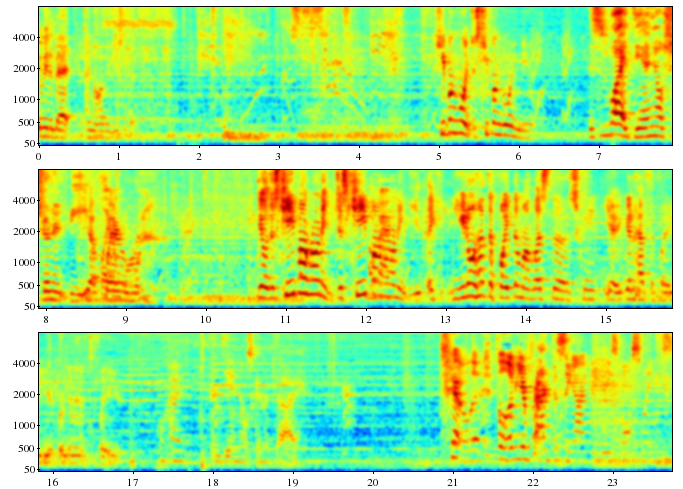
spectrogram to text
Give me the bet. I know how to use the bet. Keep on going. Just keep on going, Daniel. This is why Daniel shouldn't be Yeah, player, player one. one. Daniel, just keep on running. Just keep on running. You, like, you don't have to fight them unless the screen. Yeah, you're gonna have to fight here. We're gonna have to fight here. Okay. And Daniel's gonna die. Philip, you're practicing on your baseball swings.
